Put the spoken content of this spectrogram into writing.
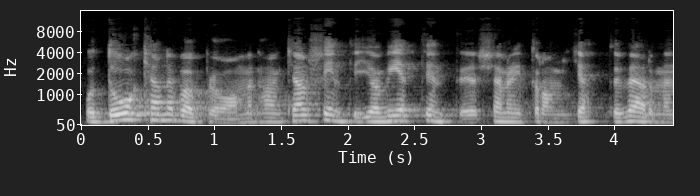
Och då kan det vara bra, men han kanske inte, jag vet inte, jag känner inte dem jätteväl, men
